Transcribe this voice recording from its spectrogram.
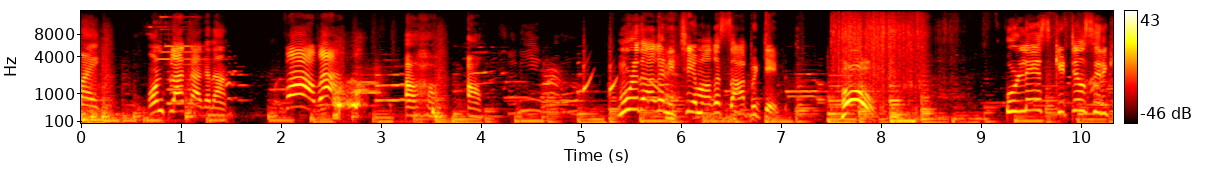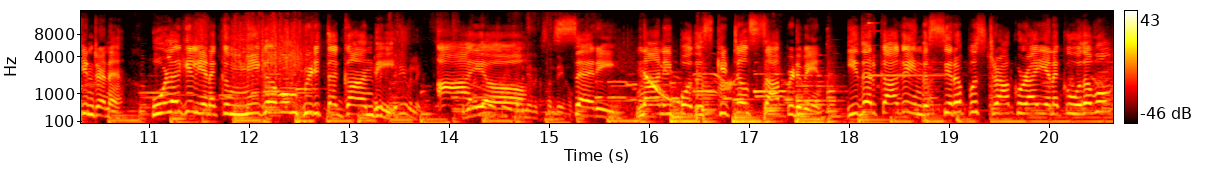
மைக் உன் பிளாக்காக தான் வா வா. முழுதாக நிச்சயமாக சாப்பிட்டேன். உள்ளே ஸ்கிட்டில்ஸ் இருக்கின்றன. உலகில் எனக்கு மிகவும் பிடித்த காந்தி. ஆயோ. சரி நான் இப்போது ஸ்கிட்டில்ஸ் சாப்பிடுவேன். இதற்காக இந்த சிறப்பு ஸ்ட்ரா குழாய் எனக்கு உதவும்.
